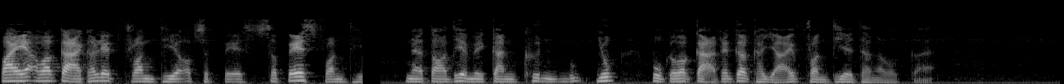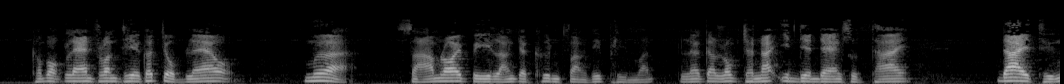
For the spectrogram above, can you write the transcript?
ไปอวกาศเขาเรียก frontier of space space frontier นะตอนที่อเมริกันขึ้นยุคปลุกอวกาศนั้นก็ขยาย frontier ทางอวกาศ เขาบอก land frontier เขาจบแล้วเมื่อสามร้อยปีหลังจากขึ้นฝั่งที่ Plymouth แล้วก็รบชนะอินเดียนแดงสุดท้าย ได้ถึง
